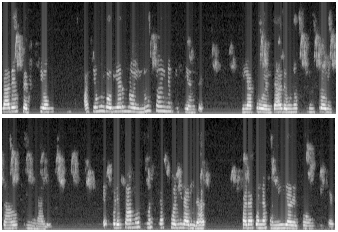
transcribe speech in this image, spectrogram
la decepción hacia un gobierno iluso e ineficiente y la crueldad de unos improvisados criminales. Expresamos nuestra solidaridad para con la familia del joven Peter.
